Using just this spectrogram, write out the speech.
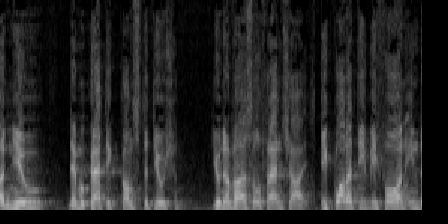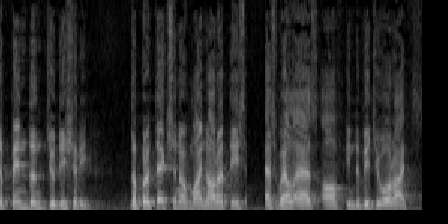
a new democratic constitution, universal franchise, equality before an independent judiciary, the protection of minorities as well as of individual rights.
